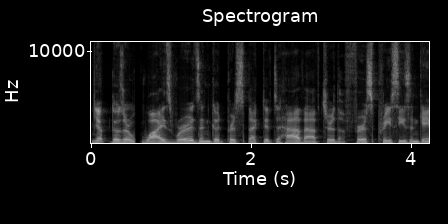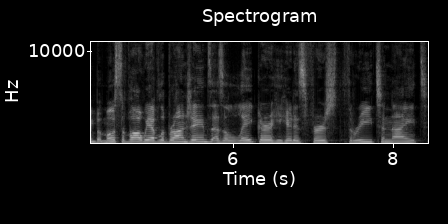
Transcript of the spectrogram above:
Yep, those are wise words and good perspective to have after the first preseason game. But most of all, we have LeBron James as a Laker. He hit his first three tonight.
